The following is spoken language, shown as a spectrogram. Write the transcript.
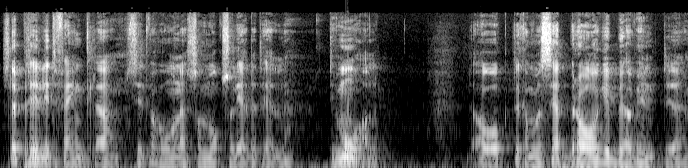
släpper till lite för enkla situationer som också leder till, till mål. Och det kan man säga att Brage behöver ju inte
